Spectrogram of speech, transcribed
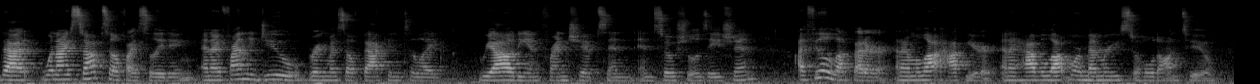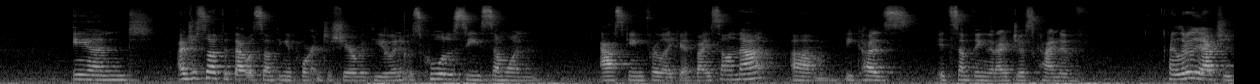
that when I stop self isolating and I finally do bring myself back into like reality and friendships and, and socialization, I feel a lot better and I'm a lot happier and I have a lot more memories to hold on to. And I just thought that that was something important to share with you. And it was cool to see someone asking for like advice on that um, because it's something that I just kind of I literally actually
